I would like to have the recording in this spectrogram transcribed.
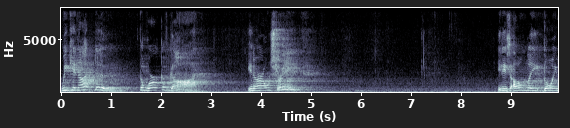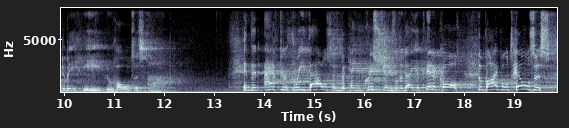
We cannot do the work of God in our own strength. It is only going to be He who holds us up. And then, after 3,000 became Christians on the day of Pentecost, the Bible tells us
